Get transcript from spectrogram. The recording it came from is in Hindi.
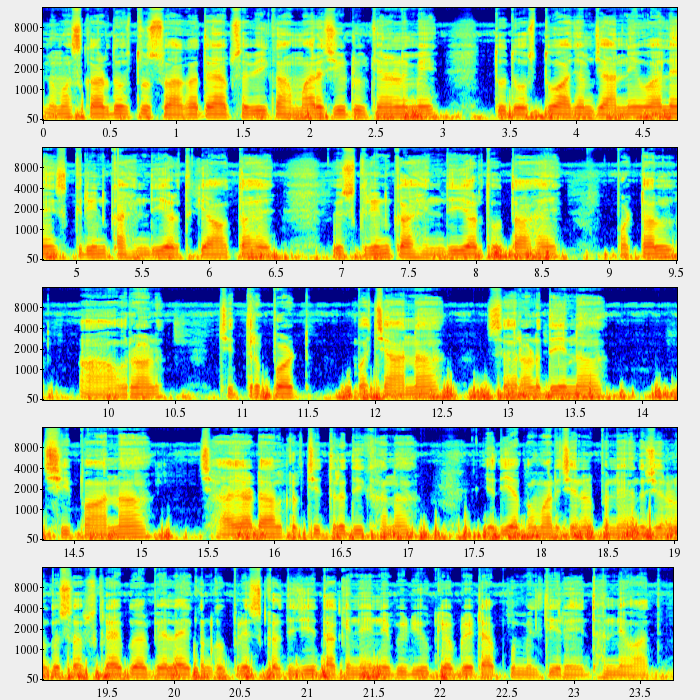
नमस्कार दोस्तों, स्वागत है आप सभी का हमारे इस यूट्यूब चैनल में। तो दोस्तों, आज हम जानने वाले हैं स्क्रीन का हिंदी अर्थ क्या होता है। तो स्क्रीन का हिंदी अर्थ होता है पटल, आवरण, चित्रपट, बचाना, शरण देना, छिपाना, छाया डालकर चित्र दिखाना। यदि आप हमारे चैनल पर नए हैं तो चैनल को सब्सक्राइब कर बेल आइकन को प्रेस कर दीजिए ताकि नई नई वीडियो की अपडेट आपको मिलती रहे। धन्यवाद।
